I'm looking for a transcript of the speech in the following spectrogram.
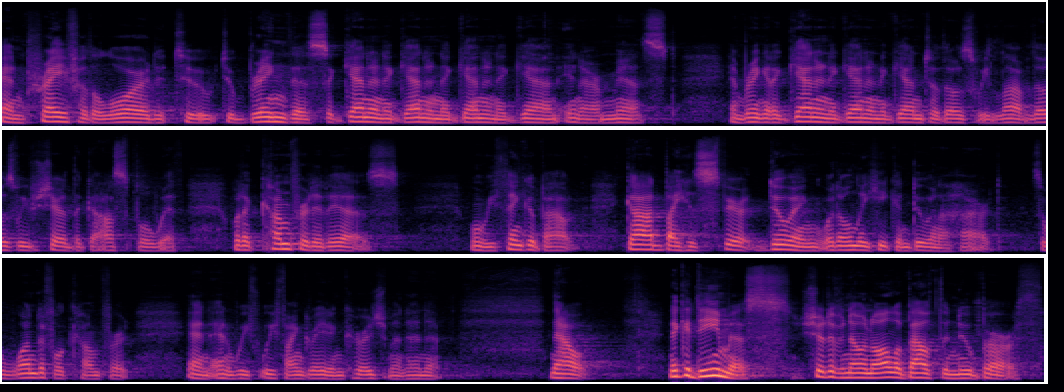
and pray for the Lord to, to bring this again and again and again and again in our midst and bring it again and again and again to those we love, those we've shared the gospel with. What a comfort it is when we think about God by His Spirit doing what only He can do in a heart. It's a wonderful comfort, and, and we, we find great encouragement in it. Now, Nicodemus should have known all about the new birth,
